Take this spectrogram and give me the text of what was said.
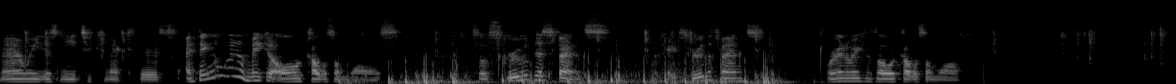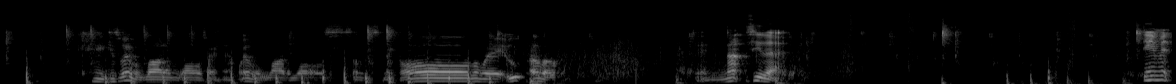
Now we just need to connect this. I think I'm gonna make it all cobblestone walls. So screw this fence. Okay, screw the fence. We're gonna make this all a cobblestone wall. Okay, because we have a lot of walls right now. We have a lot of walls. So let's make all the way. Ooh, hello. Did not see that. Damn it.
